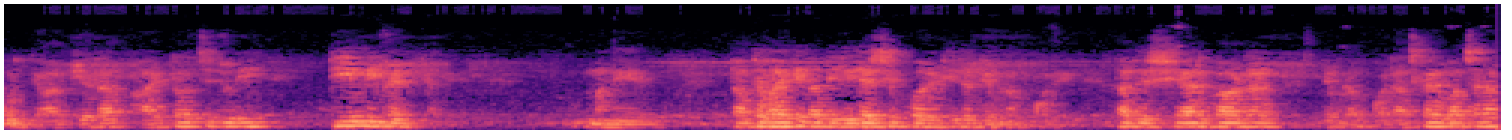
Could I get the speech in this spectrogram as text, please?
করতে। আর যেটা আরেকটা হচ্ছে যদি টিম ইভেন্ট খেলে মানে তাতে হয় কি? তাদের লিডারশিপ কোয়ালিটিটা ডেভেলপ করে। তাদের শেয়ার করাটা ডেভেলপ করে। আজকালের বাচ্চারা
